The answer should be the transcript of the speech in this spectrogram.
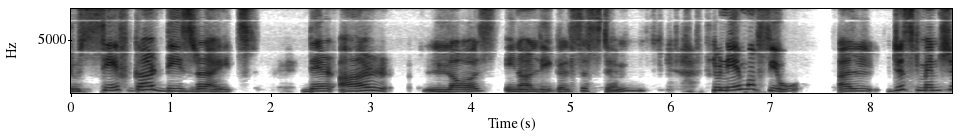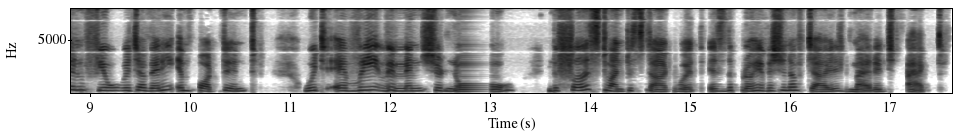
To safeguard these rights, there are laws in our legal system. To name a few, I'll just mention few which are very important, which every woman should know. The first one to start with is the Prohibition of Child Marriage Act.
